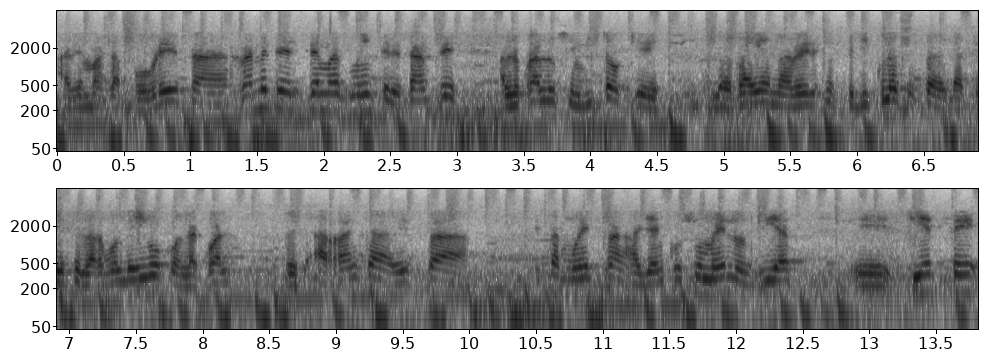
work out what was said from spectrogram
además la pobreza. Realmente el tema es muy interesante, a lo cual los invito a que los vayan a ver esas películas, esta de la que es El Árbol de Higo, con la cual pues arranca esta, esta muestra allá en Cozumel los días eh, 7,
